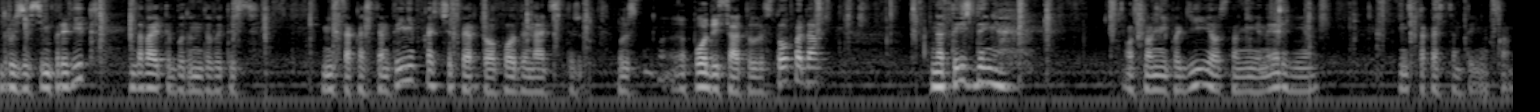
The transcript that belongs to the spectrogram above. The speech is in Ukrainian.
Друзі, всім привіт! Давайте будемо дивитись місто Костянтинівка з 4 по 11 по 10 листопада. На тиждень основні події, основні енергії міста Костянтинівка.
